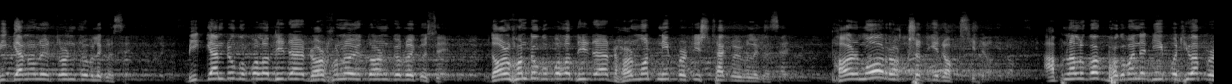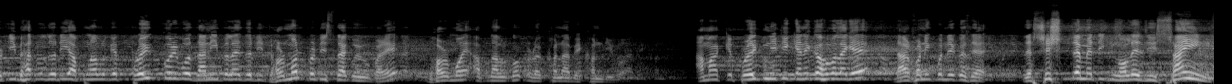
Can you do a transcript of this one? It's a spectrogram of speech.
বিজ্ঞানলৈ উত্তৰণ কৰিবলৈ কৈছে। বিজ্ঞানটোক উপলব্ধিৰ দ্বাৰা দৰ্শনলৈ উত্তৰণ কৰিবলৈ কৈছে। দৰ্শনটোক উপলব্ধিৰ দ্বাৰা ধৰ্মত নি প্ৰতিষ্ঠা কৰিবলৈ কৈছে। ধৰ্ম ৰক্ষতি ৰক্ষিত। আপোনালোকক ভগৱানে দি পঠিওৱা প্ৰতিভাটো যদি আপোনালোকে প্ৰয়োগ কৰিব, জানি পেলাই যদি ধৰ্মত প্ৰতিষ্ঠা কৰিব পাৰে, ধৰ্মই আপোনালোকক ৰক্ষণাবেক্ষণ দিব। আমাক প্ৰয়োগ নীতি কেনেকৈ হ'ব লাগে? দাৰ্শনিক পণ্ডিতে কৈছে যে systematic knowledge is science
